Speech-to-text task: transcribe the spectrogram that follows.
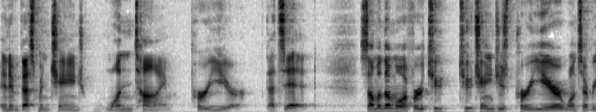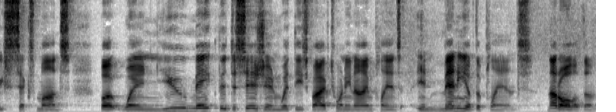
an investment change one time per year. That's it. Some of them offer two, two changes per year, once every six months. But when you make the decision with these 529 plans, in many of the plans, not all of them,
